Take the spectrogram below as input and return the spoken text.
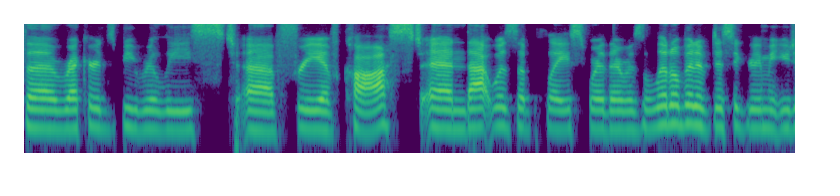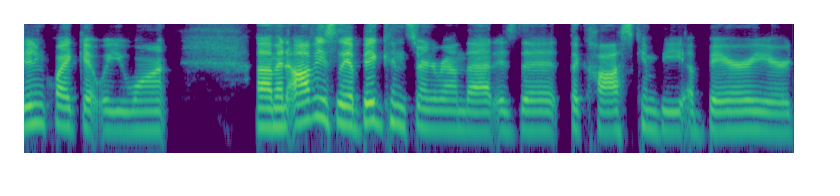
the records be released uh, free of cost. And that was a place where there was a little bit of disagreement. You didn't quite get what you want. Um, and obviously, a big concern around that is that the cost can be a barrier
